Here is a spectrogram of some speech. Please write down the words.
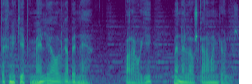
Τεχνική επιμέλεια Όλγα Μπενέα. Παραγωγή Μενέλαος Καραμαγκιόλης.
